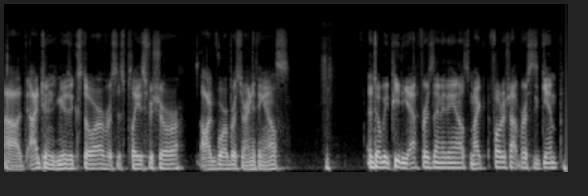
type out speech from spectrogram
uh, iTunes Music Store versus Plays for Sure, Ogg or anything else, Adobe PDF versus anything else, Photoshop versus GIMP,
